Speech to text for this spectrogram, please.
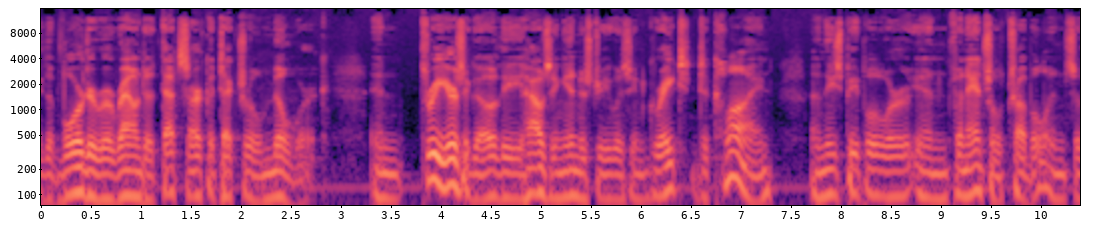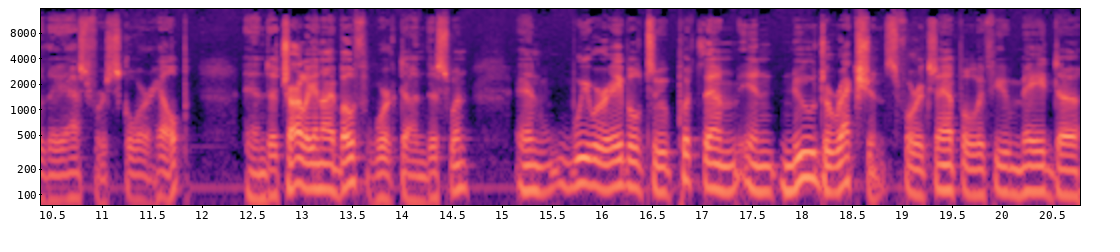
the border around it. That's architectural millwork. And three years ago, the housing industry was in great decline, and these people were in financial trouble, and so they asked for SCORE help. And uh, Charlie and I both worked on this one, and we were able to put them in new directions. For example, if you made uh,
